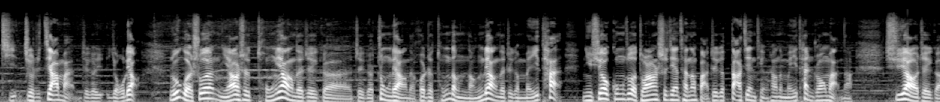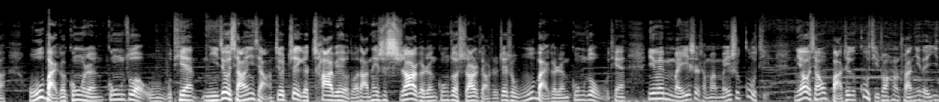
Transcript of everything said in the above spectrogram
提就是加满这个油料。如果说你要是同样的这个这个重量的或者同等能量的这个煤炭，你需要工作多长时间才能把这个大舰艇上的煤炭装满呢？需要这个五百个工人工作五天。你就想一想，就这个差别有多大？那是十二个人工作十二个小时，这是五百个人工作五天。因为煤是什么？煤是固体，你要想把这个固体装上船，你得一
